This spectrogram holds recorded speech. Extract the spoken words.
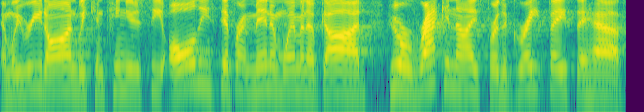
And we read on, we continue to see all these different men and women of God who are recognized for the great faith they have.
